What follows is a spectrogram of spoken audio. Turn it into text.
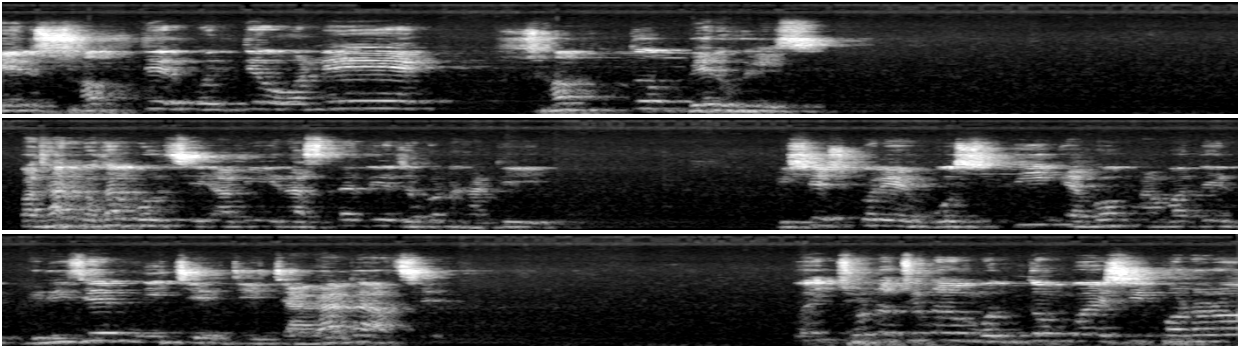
এর শব্দের মধ্যে অনেক শব্দ বের হয়েছে। কথার কথা বলছি, আমি রাস্তা দিয়ে যখন হাঁটি বিশেষ করে বস্তি এবং আমাদের ব্রিজের নিচে যে জায়গাটা আছে, ওই ছোট ছোট মধ্যম বয়সী পনেরো,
